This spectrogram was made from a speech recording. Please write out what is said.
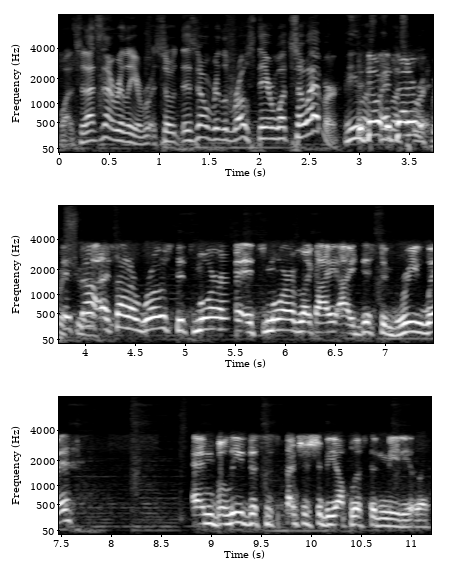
What, so that's not really a ro- so. There's no real roast there whatsoever. It's, no, it's, not a, it's, not, it's not a roast. It's more. It's more of like I, I disagree with, and believe the suspension should be uplifted immediately.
